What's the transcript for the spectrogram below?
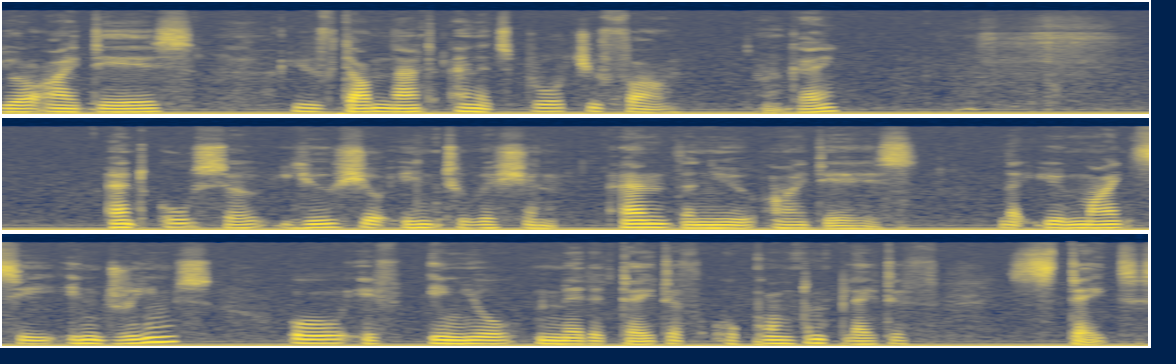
your ideas. You've done that and it's brought you far. Okay? And also use your intuition and the new ideas that you might see in dreams or if in your meditative or contemplative state.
